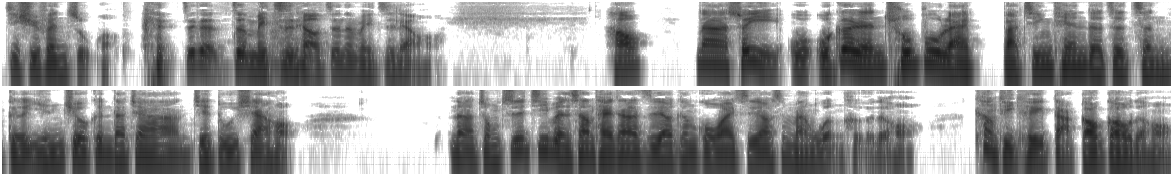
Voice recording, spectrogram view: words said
继续分组，哦，这个这没资料，真的没资料，哦。好，那所以我我个人初步来把今天的这整个研究跟大家解读一下，哈。那总之，基本上台大的资料跟国外资料是蛮吻合的，哈。抗体可以打高高的哈，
